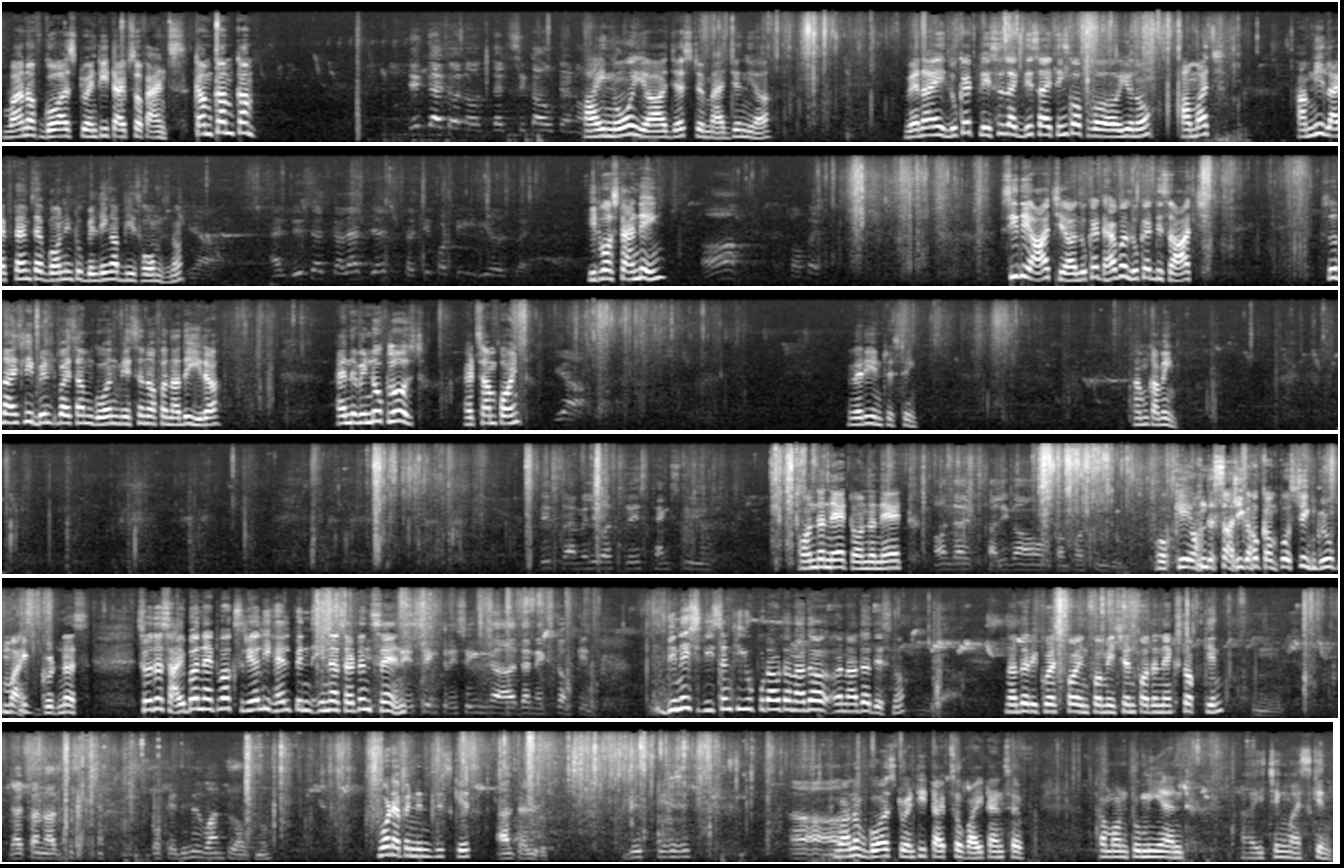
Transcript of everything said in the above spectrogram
One of Goa's 20 types of ants. Come, come, come. Take that on, on that sit out and all. I know, yeah. Just imagine, yeah. When I look at places like this, I think of, uh, you know, how much, how many lifetimes have gone into building up these homes, no? Yeah. And this has collapsed just 30, 40 years back. It was standing. See the arch, here. Look at, have a look at this arch. So nicely built by some Goan mason of another era. And the window closed at some point. Yeah. Very interesting. I'm coming. This family was traced thanks to you On the net, on the net. on that Saligaon composting group. Okay, on the Saligaon composting group, my goodness. So the cyber networks really help in, in a certain sense. Tracing, tracing uh, the next of kin. Dinesh, recently you put out another another this, no? Yeah. Another request for information for the next of kin. That's another. okay, this is one plot, no? What happened in this case? I'll tell you. This case. Uh, One of Goa's 20 types of white ants have come on to me and uh, itching my skin.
